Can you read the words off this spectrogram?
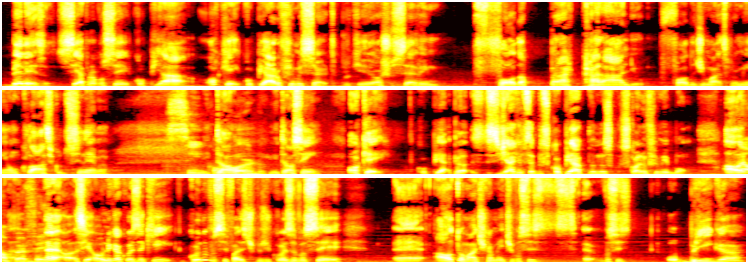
beleza. Se é para você copiar, ok, copiar o filme certo. Porque eu acho o Seven foda pra caralho. Foda demais. Pra mim é um clássico do cinema. Sim, então, concordo. Então, assim, ok. Copiar, já que você precisa copiar, pelo menos escolhe um filme bom. A, Não, perfeito. É, assim, a única coisa que, quando você faz esse tipo de coisa, você é, automaticamente você, é, você obriga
